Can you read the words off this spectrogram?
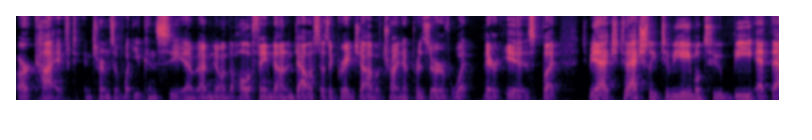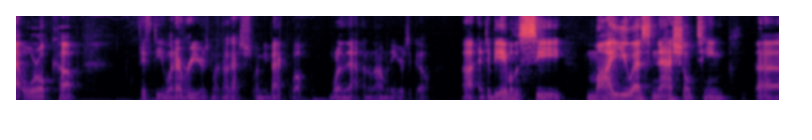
archived in terms of what you can see. I, I know the Hall of Fame down in Dallas does a great job of trying to preserve what there is, but to be actually to actually to be able to be at that World Cup 50 whatever years, no gosh, I mean back well more than that. I don't know how many years ago. Uh, and to be able to see my U.S. national team uh,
